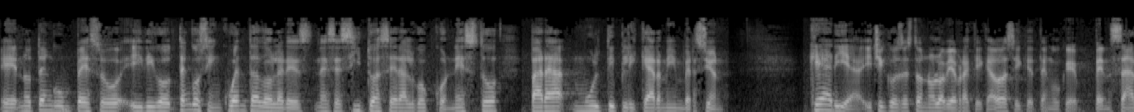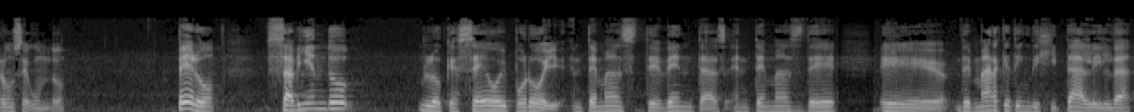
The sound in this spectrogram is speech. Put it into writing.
eh, no tengo un peso y digo, tengo 50 dólares, necesito hacer algo con esto para multiplicar mi inversión. ¿Qué haría? Y chicos, esto no lo había practicado, así que tengo que pensar un segundo. Pero sabiendo lo que sé hoy por hoy en temas de ventas, en temas de, eh, de marketing digital, Hilda,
